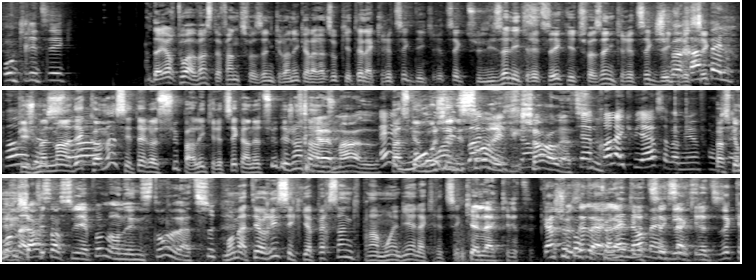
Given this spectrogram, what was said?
aux critiques. D'ailleurs, toi, avant, Stéphane, tu faisais une chronique à la radio qui était la critique des critiques. Tu lisais les critiques et tu faisais une critique des me critiques. rappelle pas Puis je de me demandais ça. comment c'était reçu par les critiques. En as-tu déjà entendu? Très mal. Hey, Parce que moi, j'ai c'est une histoire avec. Richard là-dessus. Tiens, prends la cuillère, ça va mieux fonctionner. Parce que moi, Richard thé- s'en souvient pas, mais on a une histoire là-dessus. Moi, ma théorie, c'est qu'il y a personne qui prend moins bien la critique. Que la critique. Quand je faisais la, non, critique, la critique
